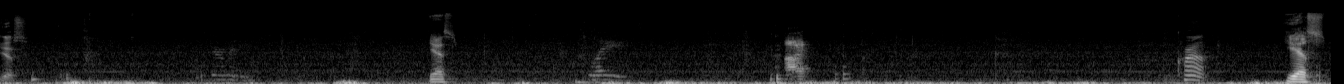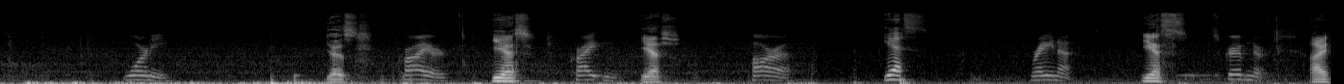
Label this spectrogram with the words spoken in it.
Yes. Yes. Blades, Aye. Crump, Yes. Warney, Yes. Crier, Yes. Crichton, Yes. Para, Yes. Reyna, Yes. Scribner. Aye.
